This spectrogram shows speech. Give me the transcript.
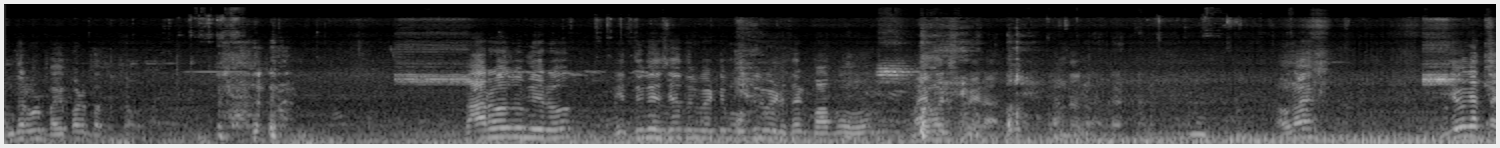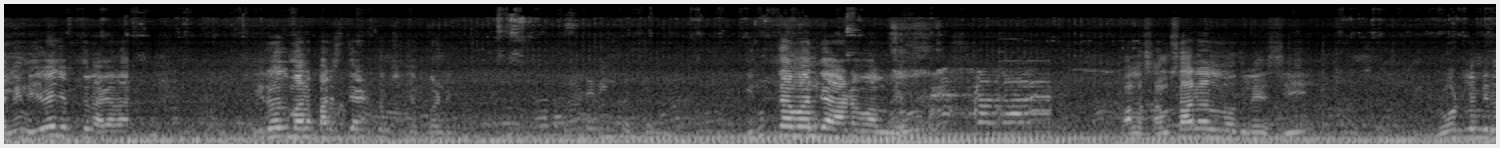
అందరూ కూడా భయపడి బతుకుతా ఉన్నారు. ఆ రోజు మీరు నెత్తి చేతులు పెట్టి ముద్దులు పెడితే పాపం మైమరిచిపోయినారు అందరూ. అవునా? నిజమే కదా తల్లి నిజమే చెప్తున్నా కదా. ఈరోజు మన పరిస్థితి ఏంటి కొంచెం చెప్పండి. ఇంతమంది ఆడవాళ్ళు వాళ్ళ సంసారాలను వదిలేసి రోడ్ల మీద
